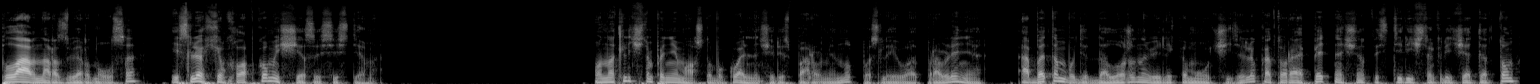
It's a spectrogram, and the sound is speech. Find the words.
плавно развернулся и с легким хлопком исчез из системы. Он отлично понимал, что буквально через пару минут после его отправления об этом будет доложено великому учителю, который опять начнет истерично кричать о том,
